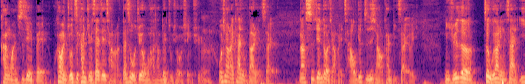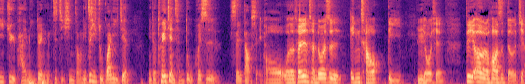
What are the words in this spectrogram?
看完世界杯，我看完我只看决赛这一场了，但是我觉得我好像对足球有兴趣，嗯，我想要来看五大联赛了。那时间对我讲没差，我就只是想要看比赛而已。你觉得这五大联赛依据排名，对你们自己心中，你自己主观意见，你的推荐程度会是？谁到谁呢哦，我的推荐程度会是英超第一优先，嗯、第二的话是德甲，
